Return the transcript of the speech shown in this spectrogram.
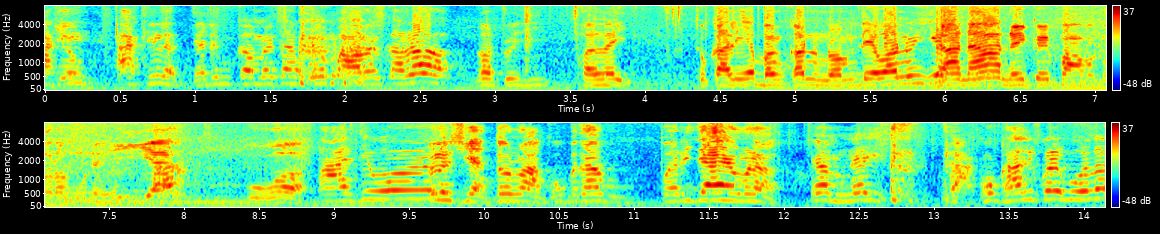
આખી આખી લક્ઝરી કમે કોઈ પાવર કરો? ગટુજી ફલાઈ. તો ખાલી આ બંકાનું નામ દેવાનું યાર ના નહીં કઈ પાવ કરો હું નહીં યાર. ઓહો આજે હોય. પેલો શેતો આખો બધા પરી જાય હમણાં. એમ નહીં. પાકો ખાલી કોઈ બોલો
